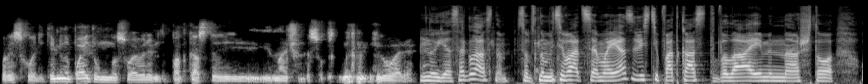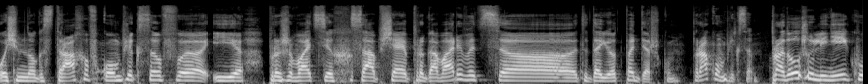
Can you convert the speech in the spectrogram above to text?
происходит. Именно поэтому мы в свое время подкасты и, и начали, собственно говоря. Ну, я согласна. Собственно, мотивация моя завести подкаст была именно, что очень много страхов, комплексов, э, и проживать их, сообщая, проговаривать, э, это дает поддержку. Про комплексы. Продолжу линейку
